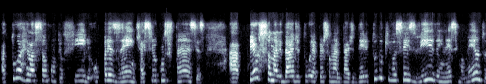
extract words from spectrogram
a tua relação com teu filho, o presente, as circunstâncias, a personalidade tua e a personalidade dele, tudo que vocês vivem nesse momento,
